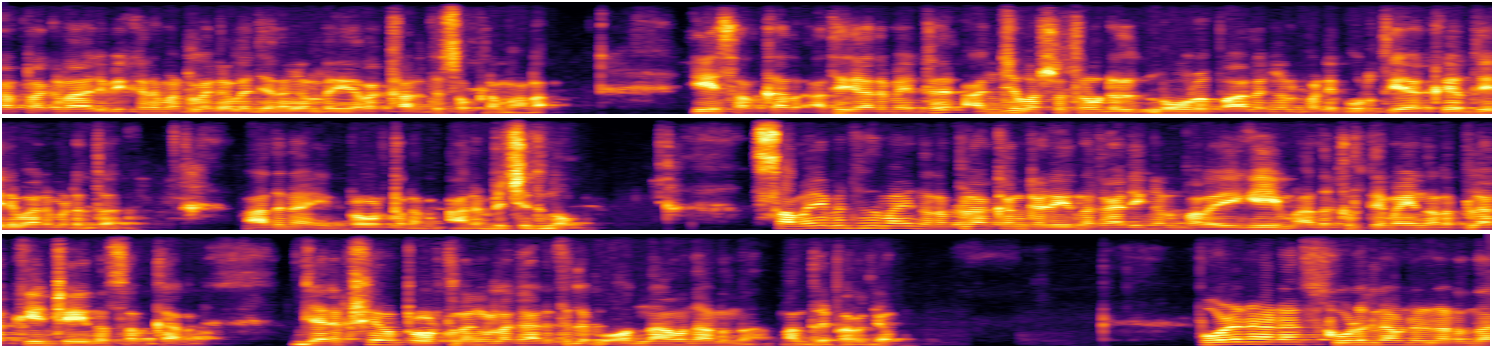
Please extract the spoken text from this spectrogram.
കാട്ടാക്കട അരുവിക്കര മണ്ഡലങ്ങളിലെ ജനങ്ങളുടെ ഏറെക്കാലത്തെ സ്വപ്നമാണ്. ഈ സർക്കാർ അധികാരമേറ്റ് അഞ്ചു വർഷത്തിനുള്ളിൽ നൂറ് പാലങ്ങൾ പണി പൂർത്തിയാക്കിയ തീരുമാനമെടുത്ത് അതിനായി പ്രവർത്തനം ആരംഭിച്ചിരുന്നു. സമയബന്ധിതമായി നടപ്പിലാക്കാൻ കഴിയുന്ന കാര്യങ്ങൾ പറയുകയും അത് കൃത്യമായി നടപ്പിലാക്കുകയും ചെയ്യുന്ന സർക്കാർ ജനക്ഷേമ പ്രവർത്തനങ്ങളുടെ കാര്യത്തിലും ഒന്നാമതാണെന്ന് മന്ത്രി പറഞ്ഞു. പൂഴനാട് സ്കൂൾ ഗ്രൗണ്ടിൽ നടന്ന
